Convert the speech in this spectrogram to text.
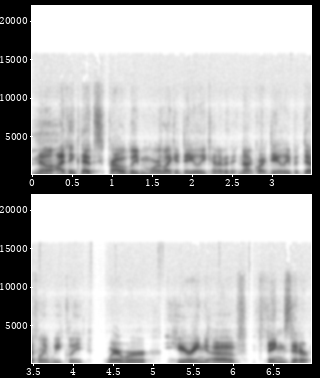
no, I think that's probably more like a daily kind of a thing. Not quite daily, but definitely weekly, where we're hearing of things that are,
